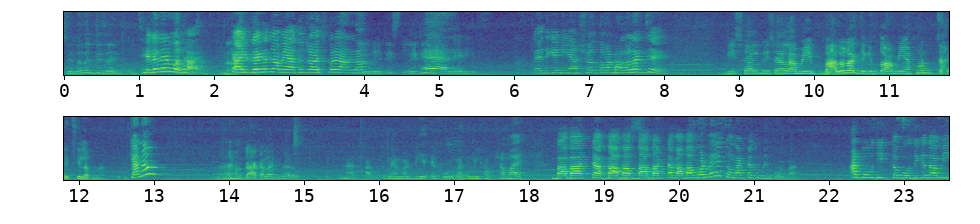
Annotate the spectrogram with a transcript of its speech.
ছেলেদের ডিজাইন ছেলেদের। কাজ দেখেছ আমি এত চয়েস করে আনলাম। লেডিস লেডিস হ্যাঁ লেডিস তো এদিকে নিয়ে আসো তোমার ভালো লাগছে? বিশাল বিশাল আমি ভালো লাগছে কিন্তু আমি এখন চাইছিলাম না। কেন? এখন টাকা লাগবে আরও। না থাক তুমি আমার বিয়েতে পড়বা তুমি সব সময় বাবারটা বাবা বাবারটা বাবা পড়বে তোমারটা তুমি পড়বা। আর বৌদির তো বৌদিকে তো আমি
